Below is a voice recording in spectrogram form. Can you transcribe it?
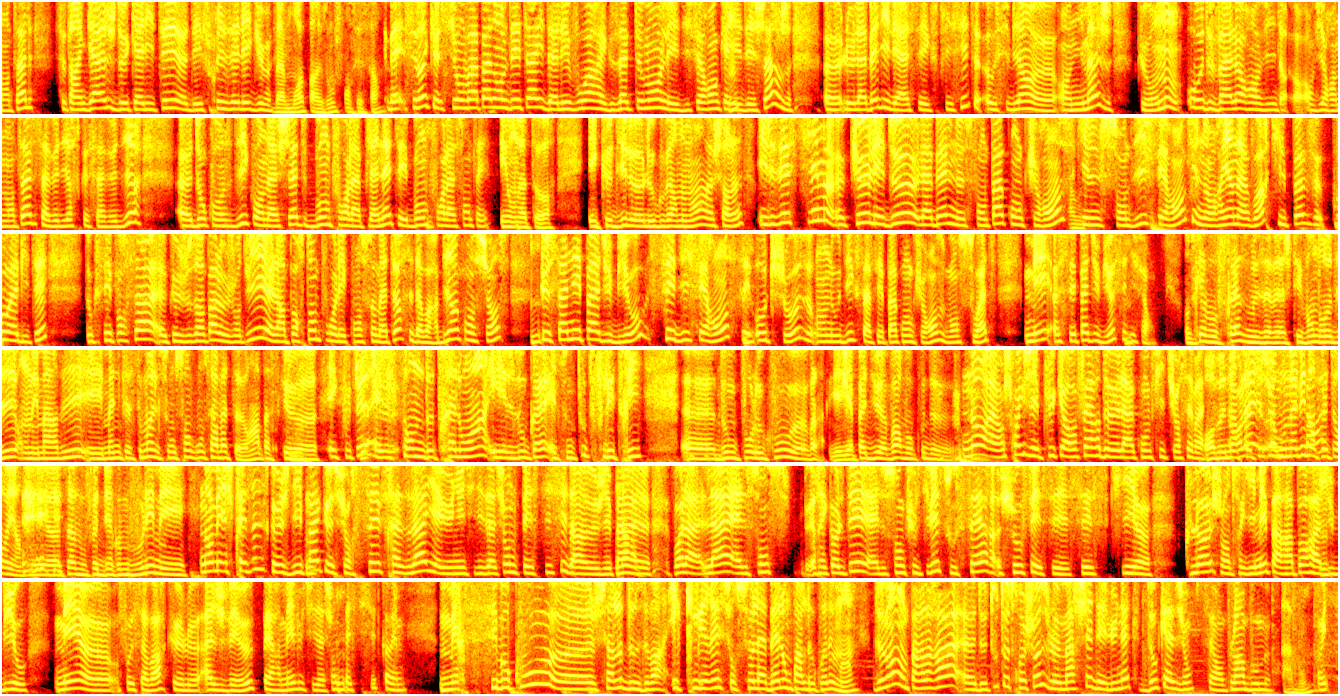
c'est un gage de qualité euh, des fruits et légumes. Bah moi, par exemple, je pensais ça. Ben, c'est vrai que si on va pas dans le détail d'aller voir exactement les différents cahiers des charges, euh, le label il est assez explicite, aussi bien euh, en image que en nom. Haute valeur envi- environnementale, ça veut dire ce que ça veut dire. Euh, donc on se dit qu'on achète bon pour la planète et bon pour la santé. Et on a tort. Et que dit le, le gouvernement, Charlotte? Ils estiment que les deux labels ne se font pas concurrence, Ah qu'ils sont différents, qu'ils n'ont rien à voir, qu'ils peuvent cohabiter. Donc c'est pour ça que je vous en parle aujourd'hui. L'important pour les consommateurs, c'est d'avoir bien conscience Mm. que ça n'est pas du bio, c'est différent, c'est autre chose. On nous dit que ça fait pas concurrence, bon soit, mais euh, c'est pas du bio, c'est Mm. différent. En tout cas, vos fraises, vous les avez achetées vendredi, on est mardi, et manifestement, elles sont sans conservateur, hein, parce que euh, Écoutez, elles sentent de très loin et elles ont quand même, elles sont toutes flétries. Euh, donc pour le coup, euh, voilà, il n'y a, pas dû avoir beaucoup de. Non, alors je crois que j'ai plus qu'à en faire de la confiture, c'est vrai. Oh, mais non, Alors là, faites- je à mon avis, n'en faites rien. Mais euh, ça, vous faites bien comme vous voulez, mais Non, mais je précise que je dis pas que sur ces fraises-là, il y a eu une utilisation de pesticides. hein. J'ai pas. Euh, voilà, là, elles sont récoltées, elles sont cultivées sous serre chauffée. C'est, c'est ce qui euh, cloche entre guillemets par rapport à du bio. Mais euh, faut savoir que le HVE permet l'utilisation de pesticides quand même. merci beaucoup, euh, Charlotte, de nous avoir éclairé sur ce label. On parle de quoi demain? Demain, on parlera de toute autre chose. Le marché des lunettes d'occasion, c'est en plein boom. Ah bon? Oui.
